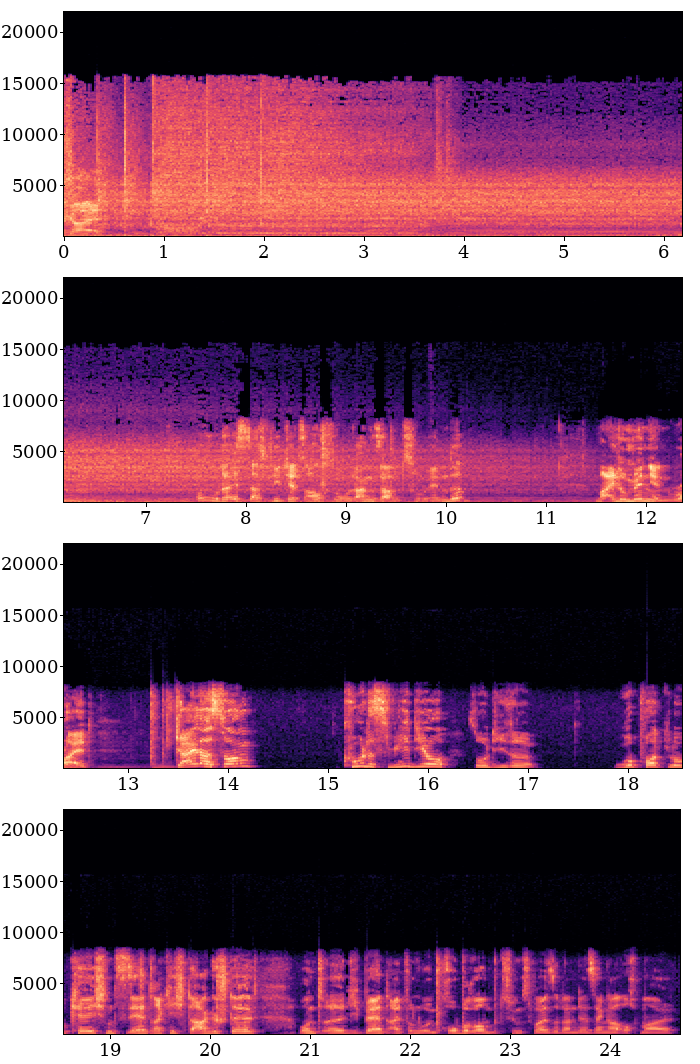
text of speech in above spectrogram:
Sehr geil. Hm. Oh, da ist das Lied jetzt auch so langsam zu Ende. My Dominion, right. Geiler Song. Cooles Video. So diese Ruhrpott-Locations, sehr dreckig dargestellt und äh, die Band einfach nur im Proberaum, beziehungsweise dann der Sänger auch mal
